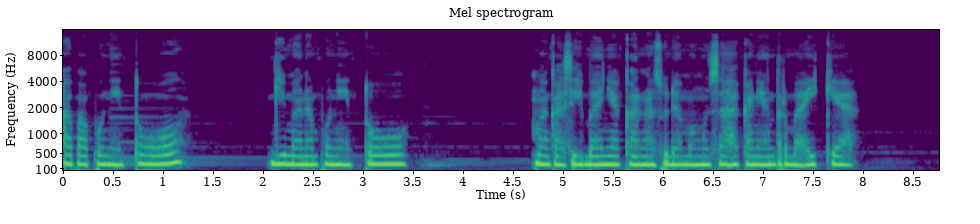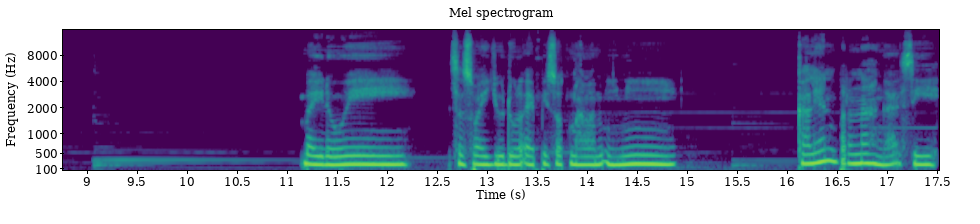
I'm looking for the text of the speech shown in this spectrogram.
Apa pun itu, gimana pun itu, makasih banyak karena sudah mengusahakan yang terbaik ya. By the way, sesuai judul episode malam ini, Kalian pernah nggak sih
